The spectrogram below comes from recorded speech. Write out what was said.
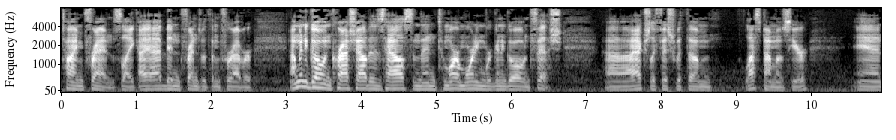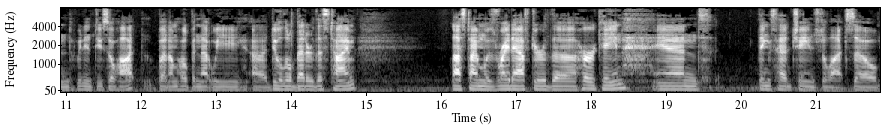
time friends. Like, I, have been friends with him forever. I'm going to go and crash out at his house, and then tomorrow morning we're going to go and fish. Uh, I actually fished with them last time I was here, and we didn't do so hot, but I'm hoping that we uh, do a little better this time. Last time was right after the hurricane and things had changed a lot. So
